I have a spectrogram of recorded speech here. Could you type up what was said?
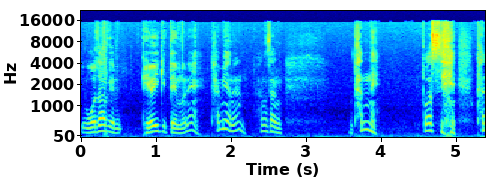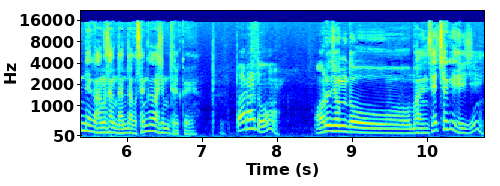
오닥에 배어 있기 때문에 타면은 항상 탄내 버스에 탄내가 항상 난다고 생각하시면 될 거예요. 빨아도 어느 정도만 세척이 되지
